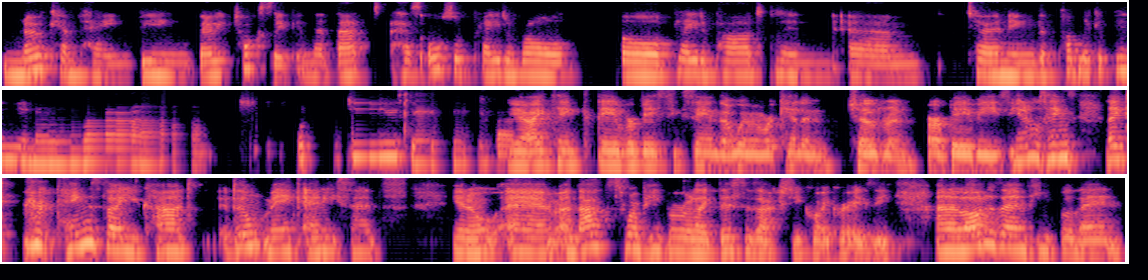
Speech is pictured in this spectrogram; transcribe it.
No campaign being very toxic and that that has also played a role or played a part in um, turning the public opinion around. Do you think Yeah, I think they were basically saying that women were killing children or babies, you know, things like things that you can't, don't make any sense, you know, um, and that's when people were like, this is actually quite crazy. And a lot of them people then,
